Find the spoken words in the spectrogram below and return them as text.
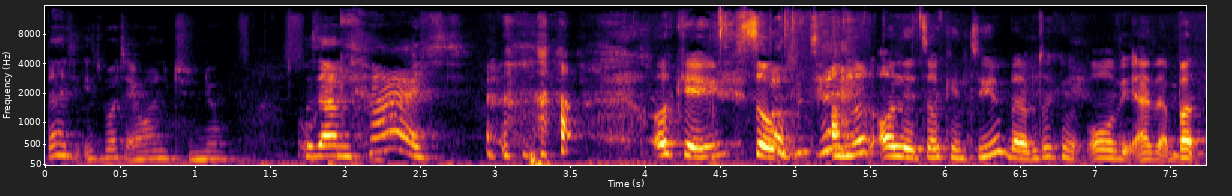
That is what I want to know. Because I'm tired. Okay, so I'm not only talking to you, but I'm talking all the other, but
